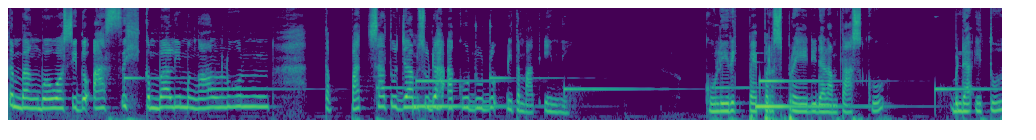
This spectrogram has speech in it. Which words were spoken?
tembang bawa Sido Asih kembali mengalun Tepat satu jam sudah aku duduk di tempat ini. Kulirik paper spray di dalam tasku. Benda itu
